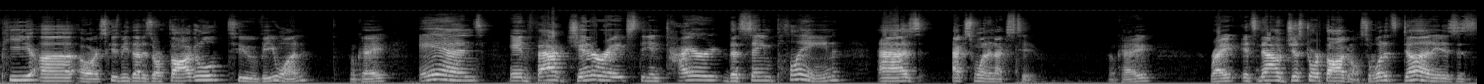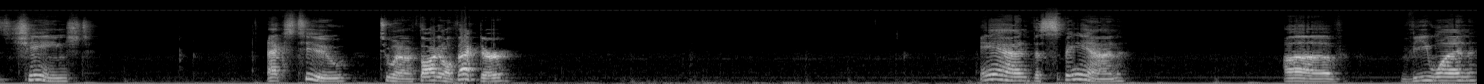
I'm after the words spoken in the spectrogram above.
p, uh, or excuse me, that is orthogonal to v1, okay, and in fact generates the entire, the same plane as x1 and x2, okay, right? It's now just orthogonal. So what it's done is, is it's changed x2 to an orthogonal vector and the span of v1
